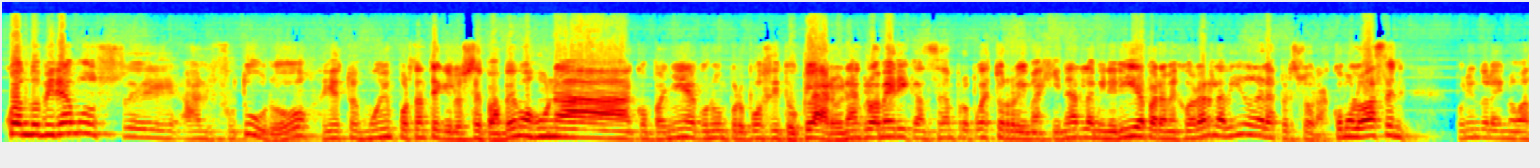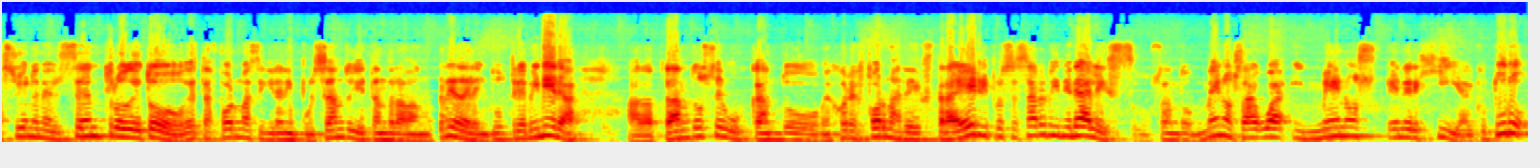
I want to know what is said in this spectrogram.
Cuando miramos eh, al futuro, y esto es muy importante que lo sepan, vemos una compañía con un propósito claro. En Anglo American se han propuesto reimaginar la minería para mejorar la vida de las personas. ¿Cómo lo hacen? Poniendo la innovación en el centro de todo. De esta forma seguirán impulsando y estando a la vanguardia de la industria minera, adaptándose, buscando mejores formas de extraer y procesar minerales, usando menos agua y menos energía. El futuro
